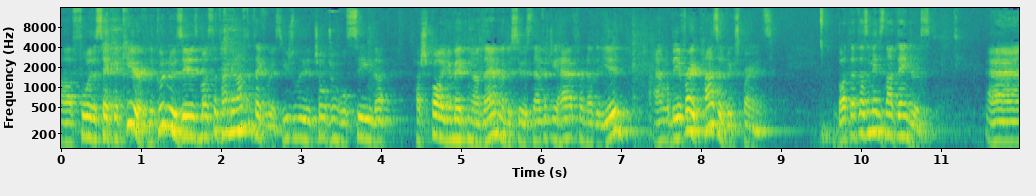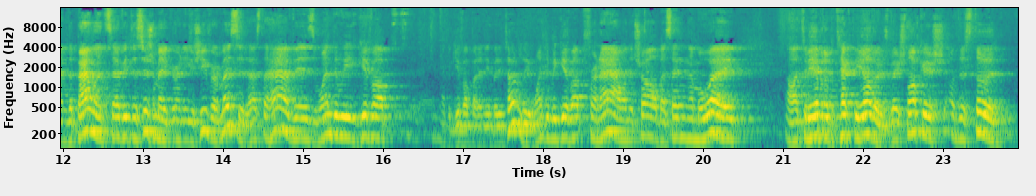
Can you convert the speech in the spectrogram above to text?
uh, for the sake of kir. The good news is most of the time you don't have to take risks. Usually the children will see the hashpa you're making on them, the serious nefesh you have for another yid, and it'll be a very positive experience. But that doesn't mean it's not dangerous. And the balance every decision maker in a yeshiva or masjid has to have is when do we give up, to give up on anybody totally, when do we give up for now on the child by sending them away uh, to be able to protect the others? Reish Lakish understood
